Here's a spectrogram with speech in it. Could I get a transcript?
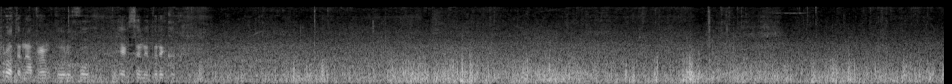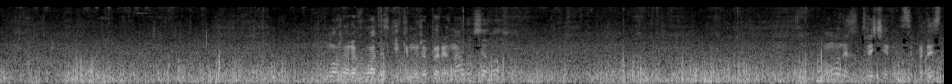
проти напрямку руху, як це не прикро. Можна рахувати, скільки ми вже перегнали всього. Ну, вони зустрічні велосипедисти.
